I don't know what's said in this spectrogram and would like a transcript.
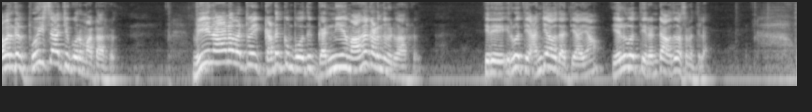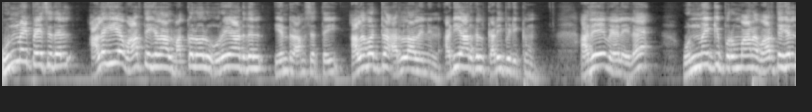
அவர்கள் பொய் சாட்சி கூற மாட்டார்கள் வீணானவற்றை கடக்கும் போது கண்ணியமாக கடந்து விடுவார்கள். இது இருபத்தி அஞ்சாவது அத்தியாயம் எழுபத்தி ரெண்டாவது வசனத்தில். உண்மை பேசுதல் அழகிய வார்த்தைகளால் மக்களோடு உரையாடுதல் என்ற அம்சத்தை அளவற்ற அருளாளனின் அடியார்கள் கடைபிடிக்கும் அதே வேளையில் உண்மைக்கு புறம்பான வார்த்தைகள்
